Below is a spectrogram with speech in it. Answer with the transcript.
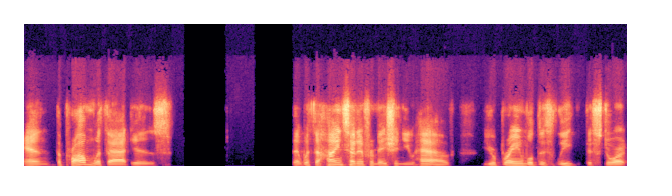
And the problem with that is that with the hindsight information you have, your brain will delete, distort,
